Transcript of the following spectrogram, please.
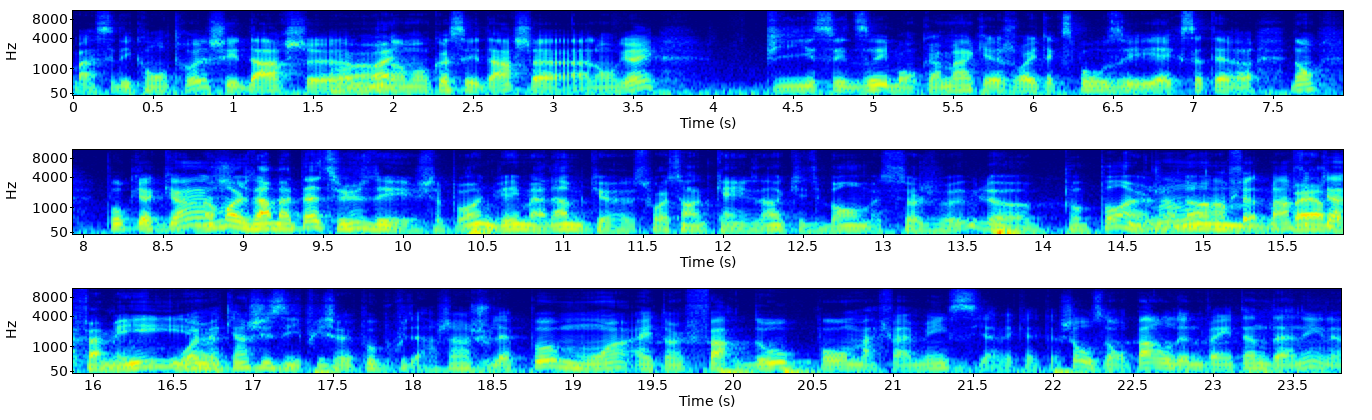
ben, c'est des contrats chez Darche, Ouais, dans mon cas, c'est Darche à, à Longueuil, puis c'est de dire, bon, comment que je vais être exposé, etc. Donc, pour que quand... Non, moi, dans ma tête, c'est juste des, je sais pas, une vieille madame qui a 75 ans qui dit Bon, mais c'est ça je veux, là. Pas, pas un jeune Non, en homme, fait- ben, en fait, père quand- de famille. Oui, euh, mais quand je les ai pris, j'avais pas beaucoup d'argent. Je voulais pas, moi, être un fardeau pour ma famille s'il y avait quelque chose. Là, on parle d'une vingtaine d'années, là.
